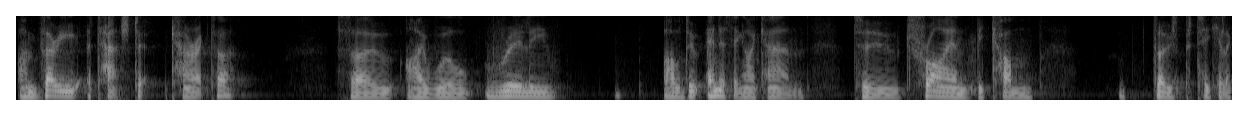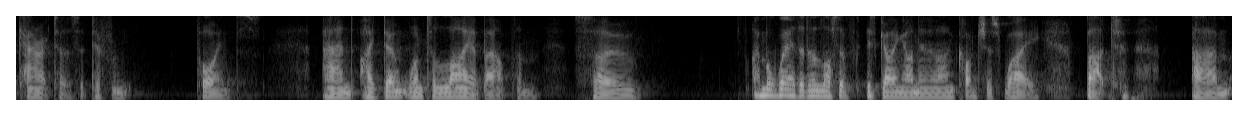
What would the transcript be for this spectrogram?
I'm very attached to character, so I will really, I'll do anything I can to try and become those particular characters at different points. And I don't want to lie about them. So I'm aware that a lot of is going on in an unconscious way, but um,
